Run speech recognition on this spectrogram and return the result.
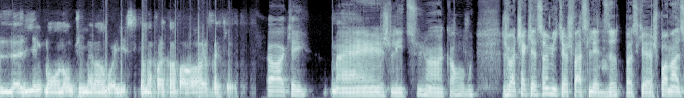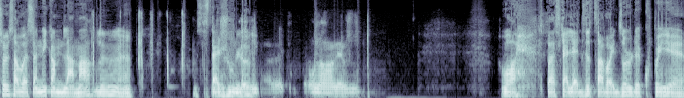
le lien que mon oncle m'avait envoyé, c'est comme affaire temporaire. Fait que Ah, ok. Mais je l'ai tu encore. moi. Je vais checker ça, mais que je fasse l'édit, parce que je suis pas mal sûr que ça va sonner comme de la marde, là. euh, Si ça joue là. On l'enlève. Ouais, c'est parce qu'à l'édit, ça va être dur de couper. euh.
